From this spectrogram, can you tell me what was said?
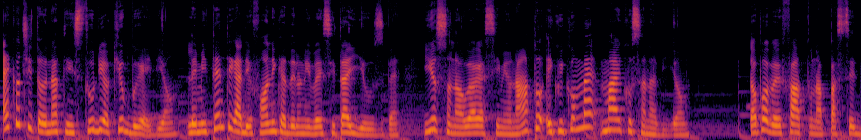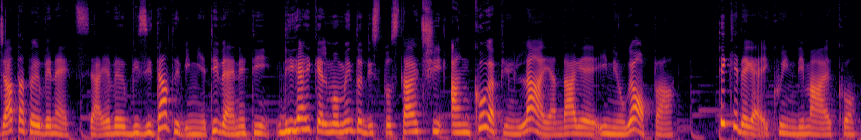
Eccoci tornati in studio a Cube Radio, l'emittente radiofonica dell'Università IUSVE. Io sono Aurora Simeonato e qui con me Marco Sanavio. Dopo aver fatto una passeggiata per Venezia e aver visitato i vigneti veneti, direi che è il momento di spostarci ancora più in là e andare in Europa. Ti chiederei quindi, Marco,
